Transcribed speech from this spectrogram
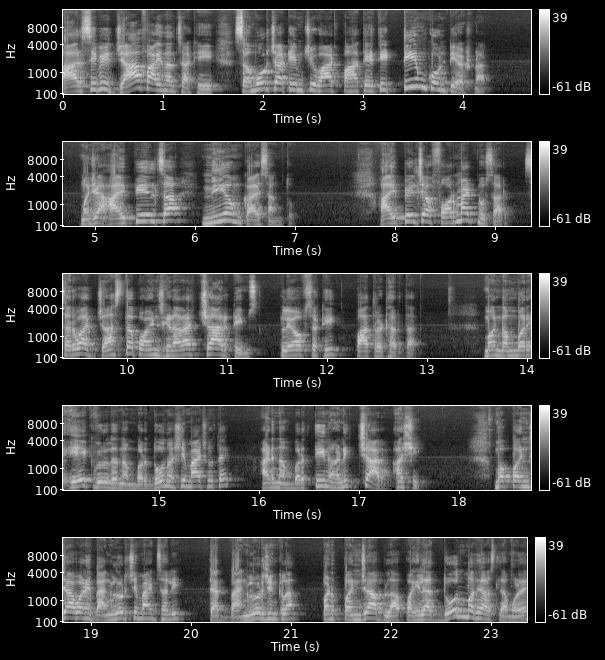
आर सी बी ज्या फायनलसाठी समोरच्या टीमची वाट पाहते ती टीम कोणती असणार? म्हणजे आय पी एलचा नियम काय सांगतो? आय पी एलच्या फॉर्मॅटनुसार सर्वात जास्त पॉईंट्स घेणाऱ्या चार टीम्स प्लेऑफसाठी पात्र ठरतात. मग नंबर एक विरुद्ध नंबर दोन अशी मॅच होते आणि नंबर तीन आणि चार अशी. मग पंजाब आणि बँगलोरची मॅच झाली. त्यात बँगलोर जिंकला. पण पंजाबला पहिल्या दोनमध्ये असल्यामुळे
